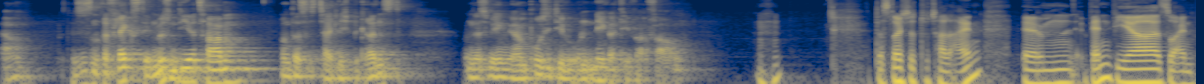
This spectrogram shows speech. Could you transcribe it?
ja, das ist ein Reflex, den müssen die jetzt haben und das ist zeitlich begrenzt. Und deswegen, wir haben positive und negative Erfahrungen. Mhm. Das leuchtet total ein. Ähm, wenn wir so ein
